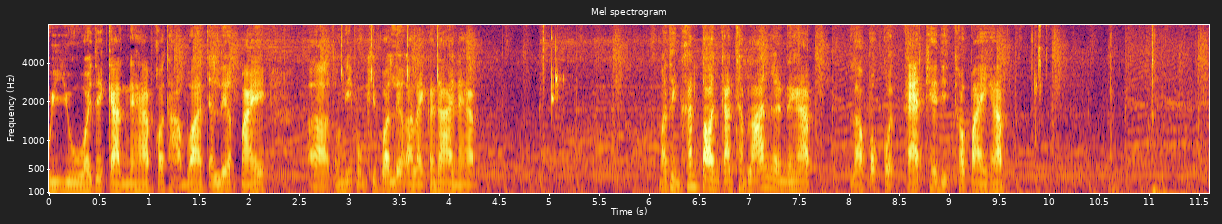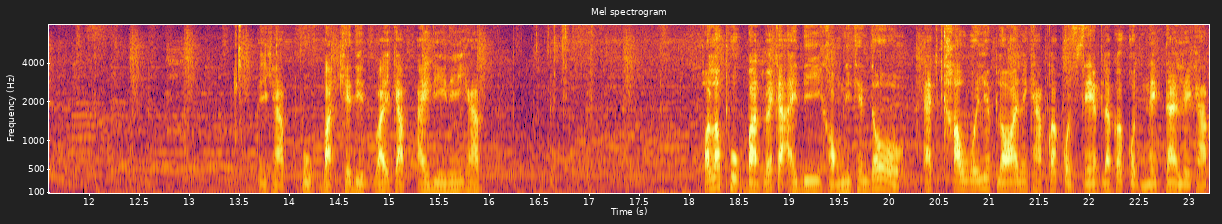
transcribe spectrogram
Wii U ไว้ด้วยกันนะครับเขาถามว่าจะเลือกไหมตรงนี้ผมคิดว่าเลือกอะไรก็ได้นะครับ มาถึงขั้นตอนการชำระเงินนะครับเราก็กด add credit เข้าไปครับนี่ครับผูกบัตรเครดิตไว้กับ ID นี้ครับพอเราผูกบัตรไว้กับ ID ของ Nintendo add เข้าไว้เรียบร้อยนะครับ ก็กด save แล้วก็กด next ได้เลยครับ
